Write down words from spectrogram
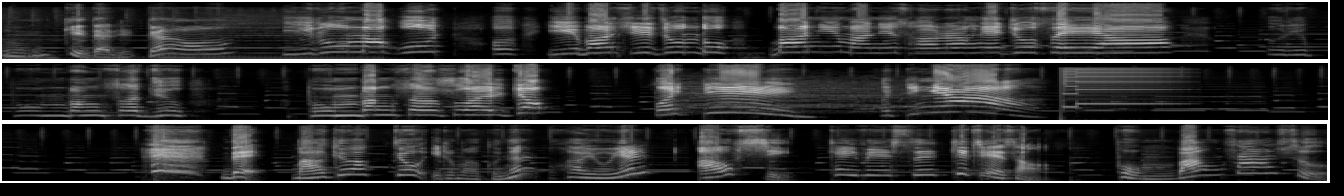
음 기다릴게요 이름학군 어, 이번 시즌도 많이 많이 사랑해주세요. 우리 본방사주, 본방사수 알죠? 파이팅! 파이팅이야! 네, 마교학교 이름하고는 화요일 9시 KBS 키즈에서 본방사수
